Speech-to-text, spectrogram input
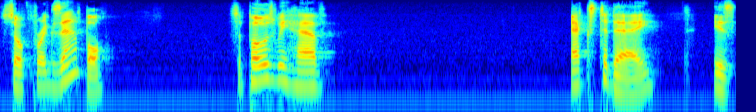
So for example, suppose we have x today is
